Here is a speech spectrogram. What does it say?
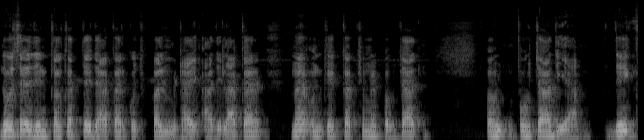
दूसरे दिन कलकत्ते जाकर कुछ फल, मिठाई आदि लाकर मैं उनके कक्ष में पहुँचा पहुँचा दिया। देख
